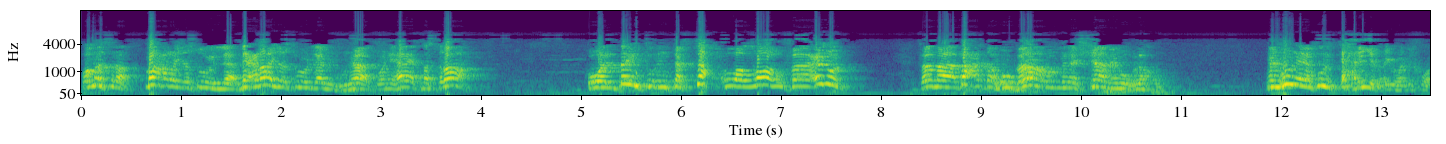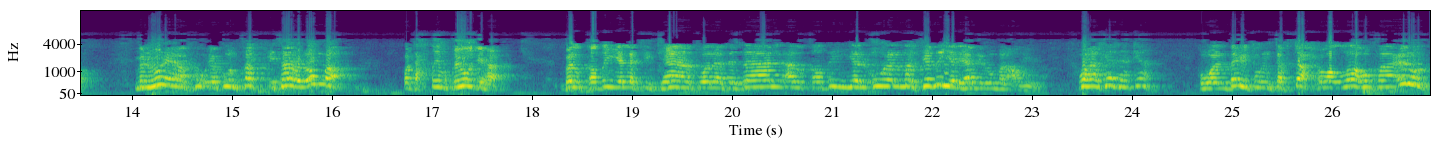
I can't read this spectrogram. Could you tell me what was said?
ومسرى معرج رسول الله معراج رسول الله من هناك ونهاية مسراه هو البيت إن تفتحه والله فاعل. فما بعده باب من الشام مغلق. من هنا يكون التحرير أيها الإخوة. من هنا يكون فك إثار الأمة وتحطيم قيودها. بالقضية التي كانت ولا تزال القضية الأولى المركزية لهذه الأمة العظيمة. وهكذا كان. هو البيت إن تفتحه والله فاعل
